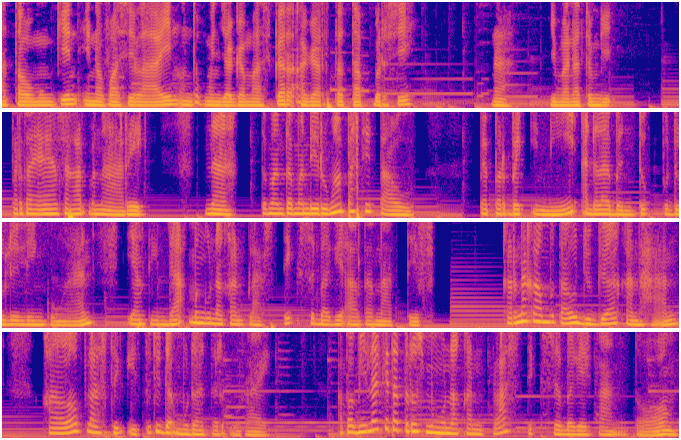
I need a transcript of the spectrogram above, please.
Atau mungkin inovasi lain untuk menjaga masker agar tetap bersih? Nah, gimana Tunggi? Pertanyaan yang sangat menarik. Nah, teman-teman di rumah pasti tahu, paper bag ini adalah bentuk peduli lingkungan yang tidak menggunakan plastik sebagai alternatif. Karena kamu tahu juga kan Han, kalau plastik itu tidak mudah terurai. Apabila kita terus menggunakan plastik sebagai kantong,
